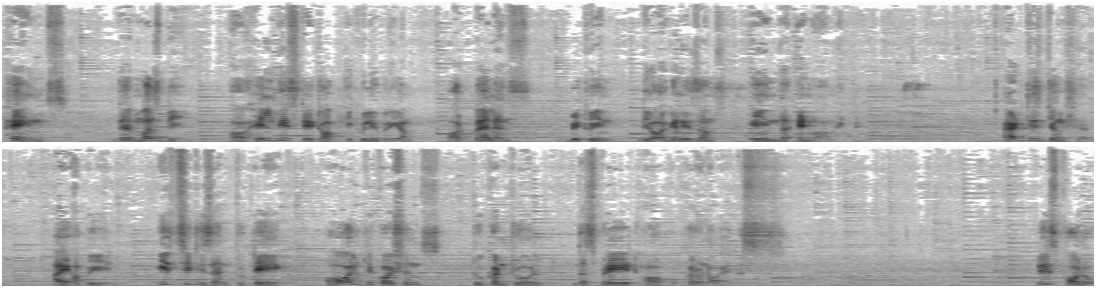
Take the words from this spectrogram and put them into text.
Hence, there must be a healthy state of equilibrium or balance between the organisms in the environment. At this juncture, I appeal each citizen to take all precautions to control the spread of coronavirus. Please follow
